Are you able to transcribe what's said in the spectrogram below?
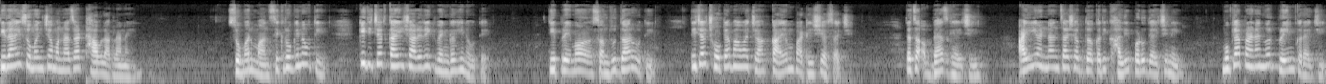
तिलाही सुमनच्या मनाचा ठाव लागला नाही. सुमन मानसिक रोगी नव्हती की तिच्यात काही शारीरिक व्यंगही नव्हते. ती प्रेमळ समजूतदार होती. तिच्या छोट्या भावाच्या कायम पाठीशी असायची. त्याचा अभ्यास घ्यायची. आई अण्णांचा शब्द कधी खाली पडू द्यायची नाही. मुक्या प्राण्यांवर प्रेम करायची.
